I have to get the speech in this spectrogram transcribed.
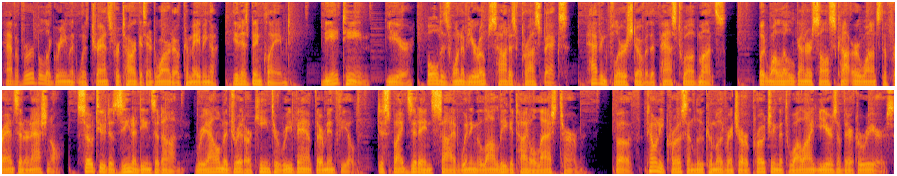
have a verbal agreement with transfer target Eduardo Camavinga, it has been claimed. The 18-year-old is one of Europe's hottest prospects, having flourished over the past 12 months. But while Ole Gunnar Solskjaer wants the France international, so too does Zinedine Zidane. Real Madrid are keen to revamp their midfield, despite Zidane's side winning the La Liga title last term. Both Toni Kroos and Luka Modric are approaching the twilight years of their careers,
